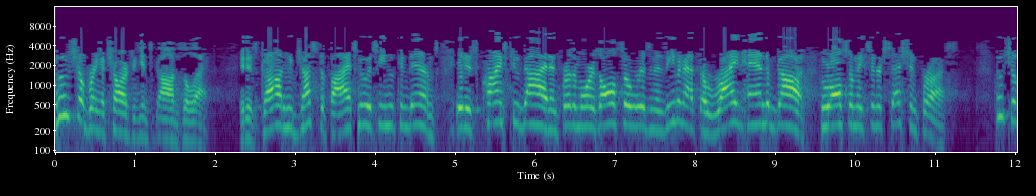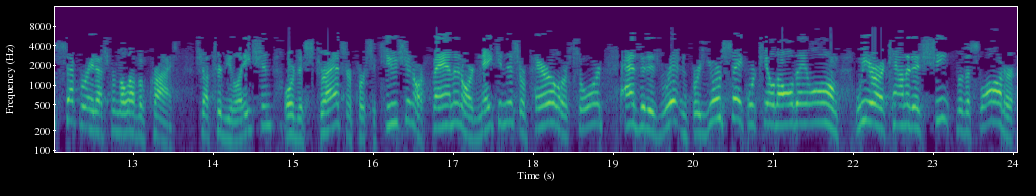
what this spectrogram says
Who shall bring a charge against God's elect? It is God who justifies. Who is he who condemns? It is Christ who died and furthermore is also risen, is even at the right hand of God, who also makes intercession for us. Who shall separate us from the love of Christ? Shall tribulation, or distress, or persecution, or famine, or nakedness, or peril, or sword? As it is written, For your sake we're killed all day long. We are accounted as sheep for the slaughter.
